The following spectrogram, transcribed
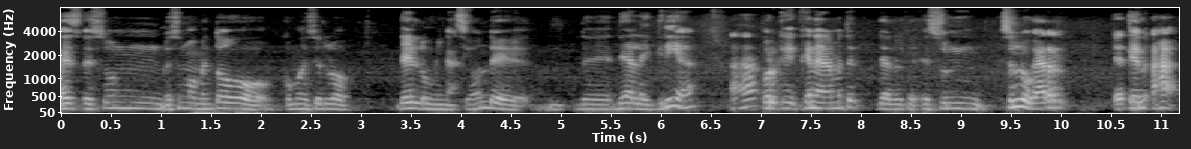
Es, es, un, es un momento, ¿cómo decirlo? De iluminación, de, de, de alegría. Ajá. Porque generalmente es un, es un lugar que, ajá,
